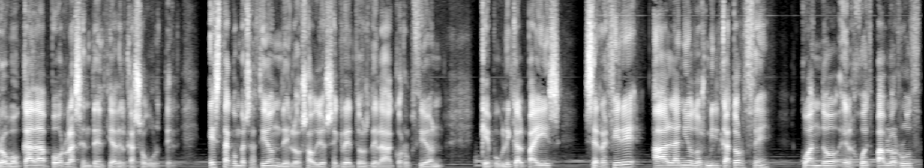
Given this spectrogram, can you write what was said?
provocada por la sentencia del caso Gürtel. Esta conversación de los audios secretos de la corrupción que publica el país se refiere al año 2014 cuando el juez Pablo Ruz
